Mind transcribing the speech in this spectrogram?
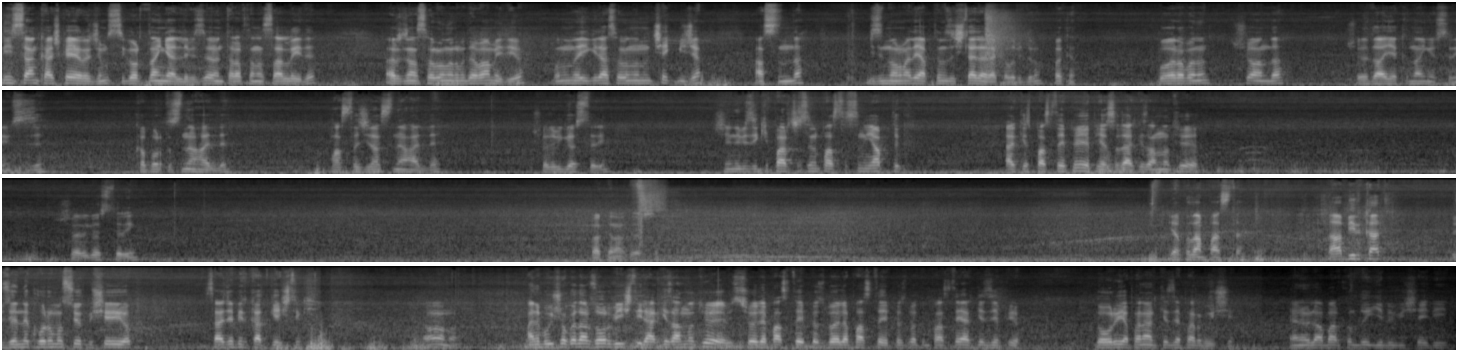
Nissan Qashqai aracımız sigortadan geldi bize. Ön taraftan hasarlıydı. Aracın hasar onarımı devam ediyor. Bununla ilgili hasar onarımını çekmeyeceğim aslında. Bizim normalde yaptığımız işlerle alakalı bir durum. Bakın bu arabanın şu anda şöyle daha yakından göstereyim size. Kaportası ne halde? Pasta cilası ne halde? Şöyle bir göstereyim. Şimdi biz iki parçasının pastasını yaptık. Herkes pasta yapıyor ya piyasada, herkes anlatıyor ya. Şöyle göstereyim. Bakın arkadaşlar. Yapılan pasta. Daha bir kat. Üzerinde koruması yok, bir şey yok. Sadece bir kat geçtik. Tamam mı? Hani bu iş o kadar zor bir iş değil. Herkes anlatıyor ya biz şöyle pasta yapıyoruz, böyle pasta yapıyoruz. Bakın pastayı herkes yapıyor. Doğru yapan herkes yapar bu işi. Yani öyle abartıldığı gibi bir şey değil.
